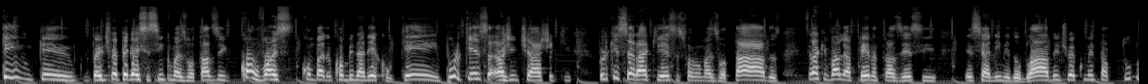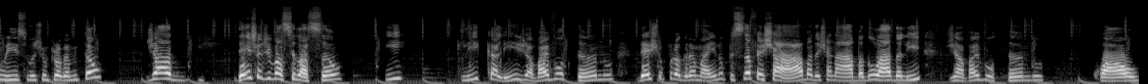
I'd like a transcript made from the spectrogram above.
Quem, quem, a gente vai pegar esses cinco mais votados e qual voz combinaria com quem? Por que a gente acha que. Por que será que esses foram mais votados? Será que vale a pena trazer esse, esse anime dublado? A gente vai comentar tudo isso no último programa. Então, já deixa de vacilação e clica ali, já vai votando, deixa o programa aí, não precisa fechar a aba, deixa na aba do lado ali, já vai votando qual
